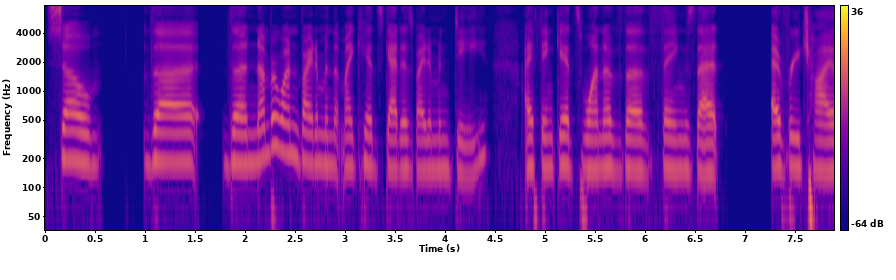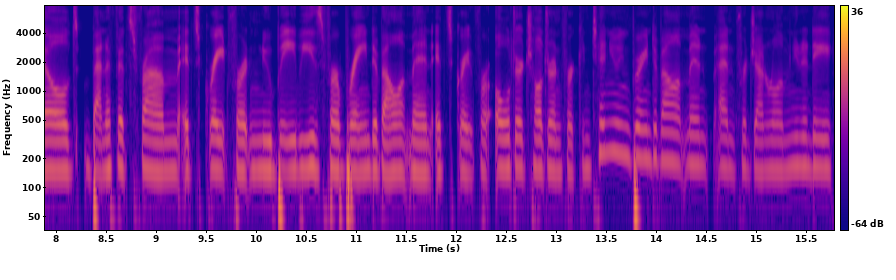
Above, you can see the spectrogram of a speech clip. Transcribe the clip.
So the the number one vitamin that my kids get is vitamin D. I think it's one of the things that every child benefits from. It's great for new babies for brain development. It's great for older children for continuing brain development and for general immunity.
